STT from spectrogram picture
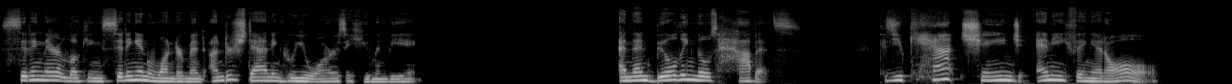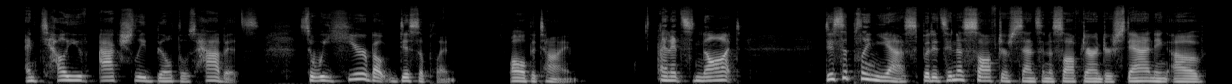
sitting there looking, sitting in wonderment, understanding who you are as a human being. And then building those habits. Because you can't change anything at all until you've actually built those habits. So we hear about discipline all the time. And it's not discipline, yes, but it's in a softer sense and a softer understanding of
